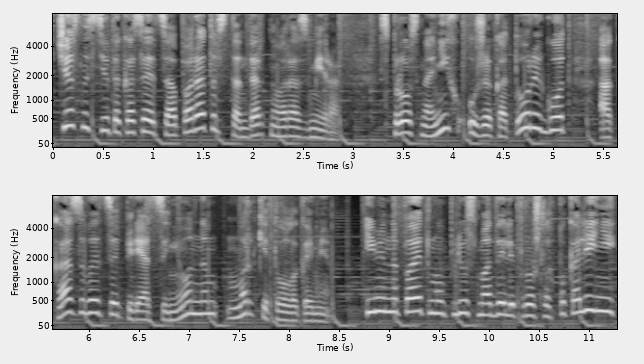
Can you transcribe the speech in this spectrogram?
В частности, это касается аппаратов стандартного размера. Спрос на них уже который год оказывается переоцененным маркетологами. Именно поэтому плюс модели прошлых поколений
